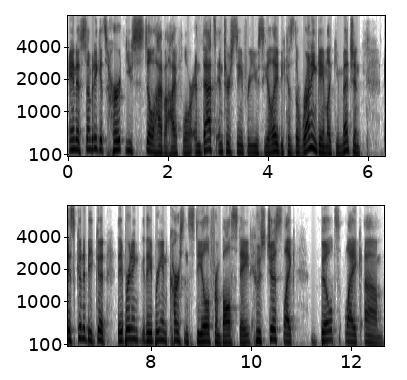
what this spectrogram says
And if somebody gets hurt, you still have a high floor. And that's interesting for UCLA because the running game, like you mentioned, is going to be good. They bring in, they bring in Carson Steele from Ball State, who's just like built like um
